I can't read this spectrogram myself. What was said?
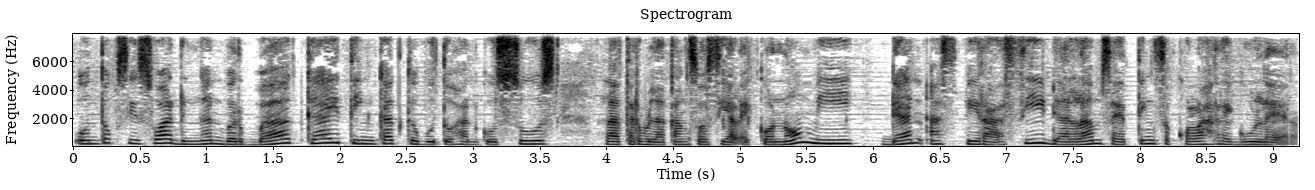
untuk siswa dengan berbagai tingkat kebutuhan khusus, latar belakang sosial ekonomi, dan aspirasi dalam setting sekolah reguler.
